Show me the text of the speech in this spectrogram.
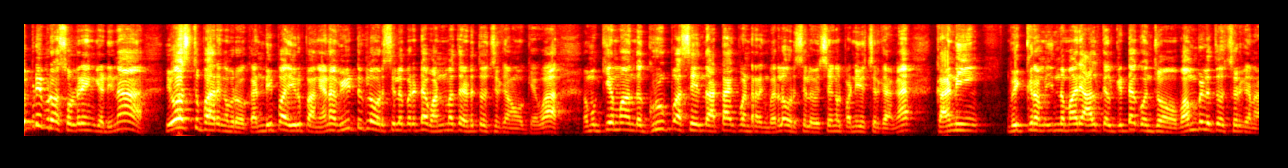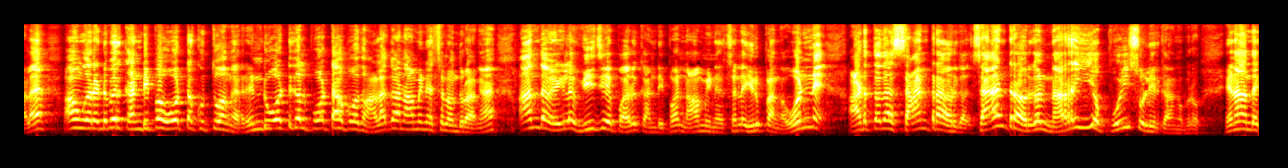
எப்படி ப்ரோ சொல்கிறீங்க கேட்டீங்கன்னா யோசித்து பாருங்க ப்ரோ கண்டிப்பாக இருப்பாங்க. ஏன்னா வீட்டுக்குள்ள ஒரு சில பேர்கிட்ட வன்மத்தை எடுத்து வச்சிருக்காங்க ஓகேவா முக்கியமாக அந்த குரூப்பாக சேர்ந்து அட்டாக் பண்ணுறாங்க பேரில் ஒரு சில விஷயங்கள் பண்ணி வச்சிருக்காங்க. கனி விக்ரம் இந்த மாதிரி ஆட்கள் கிட்ட கொஞ்சம் வம்பிழுத்து வச்சிருக்கனால அவங்க ரெண்டு பேரும் கண்டிப்பாக ஓட்டை குத்துவாங்க. ரெண்டு ஓட்டுகள் போட்டால் போதும். அழகா நாமினேஷன் வந்துருவாங்க. அந்த வகையில் விஜய் பாரு கண்டிப்பாக நாமினேஷனில் இருப்பாங்க. ஒன்று அடுத்ததாக சாண்ட்ரா அவர்கள். சாண்ட்ரா அவர்கள் நிறைய பொய் சொல்லியிருக்காங்க ப்ரோ ஏன்னா அந்த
